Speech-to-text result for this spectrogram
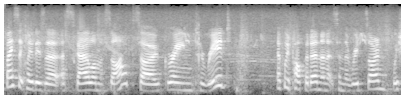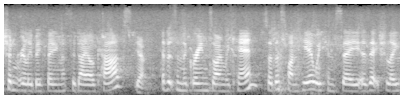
basically there's a, a scale on the side so green to red if we pop it in and it's in the red zone, we shouldn't really be feeding this to day old calves. Yeah. If it's in the green zone, we can. So this one here we can see is actually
